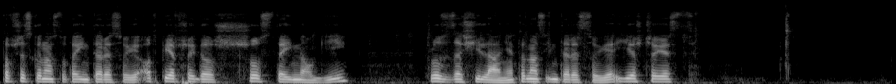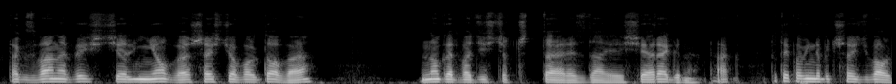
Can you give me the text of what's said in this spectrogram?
To wszystko nas tutaj interesuje. Od pierwszej do szóstej nogi plus zasilanie, to nas interesuje. I jeszcze jest tak zwane wyjście liniowe 6V nogę 24 zdaje się, regn, tak? Tutaj powinno być 6 V.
